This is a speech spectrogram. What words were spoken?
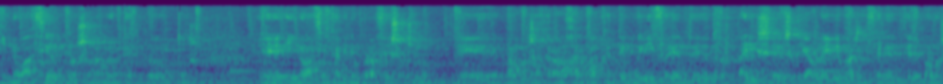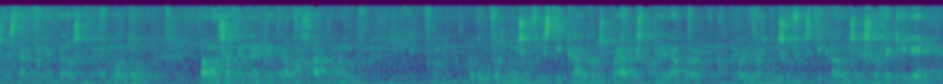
Innovación no solamente en productos, eh, innovación también en procesos. Eh, vamos a trabajar con gente muy diferente de otros países, que habla idiomas diferentes, vamos a estar conectados en remoto, vamos a tener que trabajar con productos muy sofisticados para responder a, problemas muy sofisticados y eso requiere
